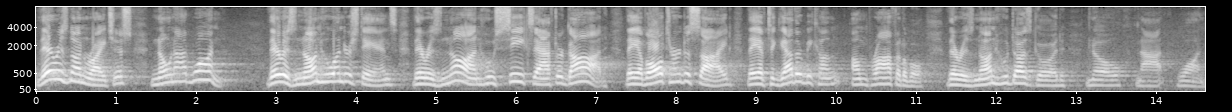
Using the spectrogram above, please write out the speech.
There is none righteous, no, not one. There is none who understands. There is none who seeks after God. They have all turned aside. They have together become unprofitable. There is none who does good. No, not one.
